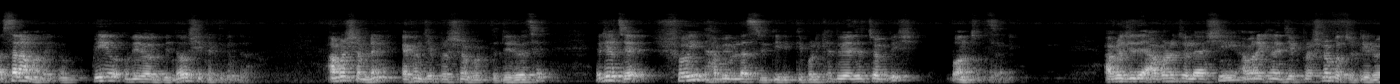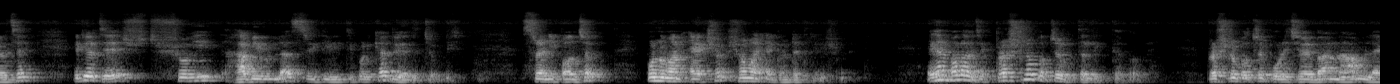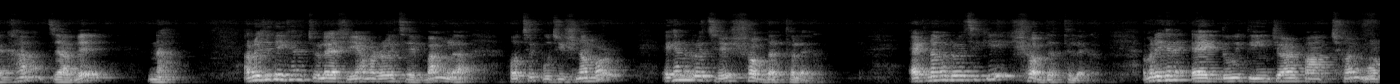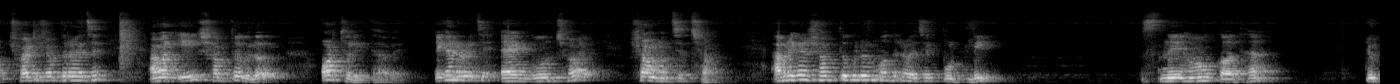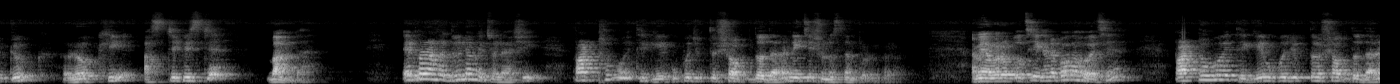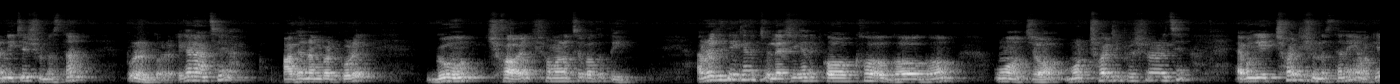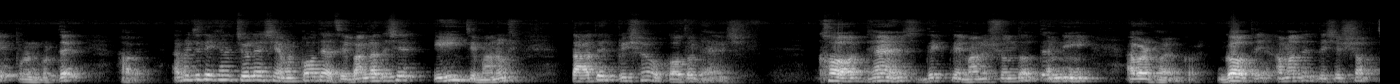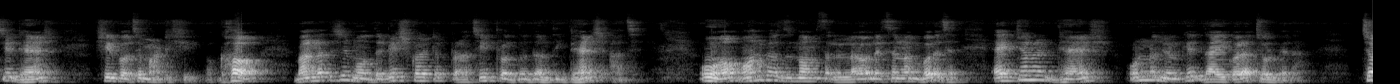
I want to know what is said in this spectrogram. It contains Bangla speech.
আসসালামু আলাইকুম, প্রিয় অভিভাবকবৃন্দ ও শিক্ষার্থীবৃন্দ। আমার সামনে এখন যে প্রশ্নপত্রটি রয়েছে, এটি হচ্ছে শহীদ হাবিবুল্লাহ স্মৃতিবৃত্তি পরীক্ষা দুই হাজার চব্বিশ পঞ্চম শ্রেণি। আমরা যদি আবারও চলে আসি, আমার এখানে যে প্রশ্নপত্রটি রয়েছে, এটি হচ্ছে শহীদ হাবিবুল্লাহ স্মৃতিবৃত্তি পরীক্ষা দুই হাজার চব্বিশ শ্রেণি পঞ্চম, পূর্ণমান একশো, সময় এক ঘণ্টা তিরিশ মিনিট। এখানে বলা হয়েছে, প্রশ্নপত্রের উত্তর লিখতে হবে। প্রশ্নপত্রের পরিচয় বা নাম লেখা যাবে না। আমরা যদি এখানে চলে আসি, আমার রয়েছে বাংলা, হচ্ছে পঁচিশ নম্বর। এখানে রয়েছে শব্দার্থ লেখা। এক নম্বর রয়েছে কি? শব্দার্থ লেখা। আমার এখানে এক, দুই, তিন, চার, পাঁচ, ছয়, মোট ছয়টি শব্দ রয়েছে। আমার এই শব্দগুলো অর্থ লিখতে হবে। এখানে রয়েছে এক গুণ ছয় সমান হচ্ছে ছয়। আবার এখানে শব্দগুলোর মধ্যে রয়েছে পুটলি, স্নেহ, কথা, টুকটুক, রক্ষী, আষ্টিপৃষ্টে, বান্দা। এরপর আমরা দুই নম্বরে চলে আসি। পাঠ্য বই থেকে উপযুক্ত শব্দ দ্বারা নিচে শূন্যস্থান পূরণ করো। আমি আবারও বলছি, এখানে বলা হয়েছে পাঠ্য বই থেকে উপযুক্ত শব্দ দ্বারা নিচে শূন্যস্থান পূরণ করো। এখানে আছে আধা নাম্বার করে, গুণ ছয় সমান হচ্ছে কত? তিন। আমরা যদি এখানে চলে আসি, এখানে ক, খ গ ঘ উ চ, মোট ছয়টি প্রশ্ন রয়েছে, এবং এই ছয়টি শূন্যস্থানে আমাকে পূরণ করতে হবে। আমরা যদি এখানে চলে আসি, আমার কথা আছে, বাংলাদেশের এই যে মানুষ তাদের পেশাও কত ঢ্যাঁস? খ ঢ্যাঁস দেখতে মানুষ সুন্দর, তেমনি আবার ভয়ঙ্কর। গতে আমাদের দেশের সবচেয়ে ঢ্যাঁস শিল্প হচ্ছে মাটি শিল্প। ঘ, বাংলাদেশের মধ্যে বেশ কয়েকটা প্রাচীন প্রত্নতান্ত্রিক ঢ্যাঁস আছে। ও, মহানবী হজরত বলেছেন, একজনের ঢ্যাঁস অন্যজনকে দায়ী করা চলবে না। চ,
